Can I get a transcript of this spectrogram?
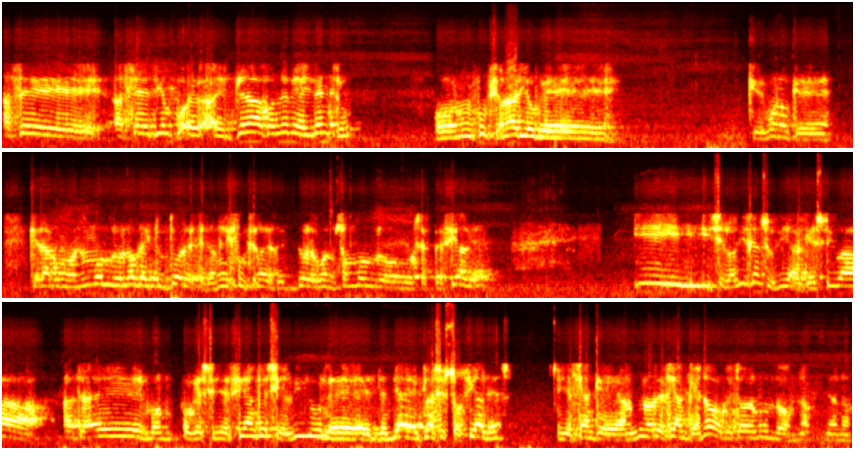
hace hace tiempo, eh, en plena pandemia ahí dentro, con un funcionario que, que bueno, que, que era como en un módulo, ¿no? Que hay tutores, que también hay funcionarios de tutores, bueno, son módulos especiales. Y, se lo dije en su día, que esto iba a traer, porque si decían que si el virus le de clases sociales, y decían que, algunos decían que no, que todo el mundo, no, yo no.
